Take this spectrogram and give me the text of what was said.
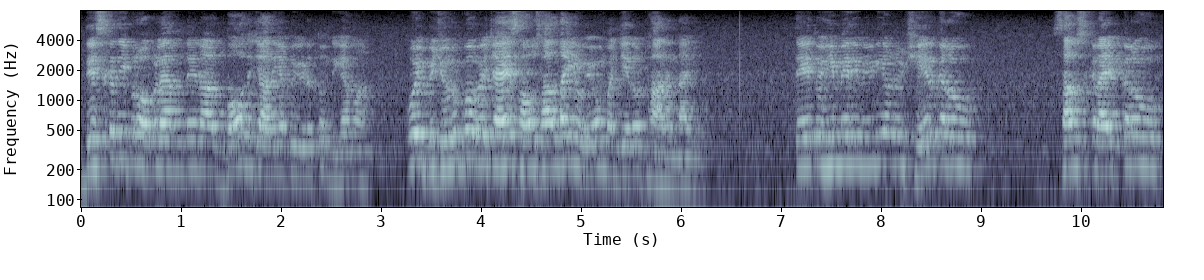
ਡਿਸਕ ਦੀ ਪ੍ਰੋਬਲਮ ਦੇ ਨਾਲ ਬਹੁਤ ਜ਼ਿਆਦੀਆਂ ਪੀੜਤ ਹੁੰਦੀਆਂ ਵਾ। ਕੋਈ ਬਜ਼ੁਰਗ ਹੋਵੇ, ਚਾਹੇ 100 ਸਾਲ ਦਾ ਹੀ ਹੋਵੇ, ਉਹ ਮੰਜੇ ਤੋਂ ਉਠਾ ਦਿੰਦਾ ਜੀ। ਤੇ ਤੁਸੀਂ ਮੇਰੀ ਵੀਡੀਓ ਨੂੰ ਸ਼ੇਅਰ ਕਰੋ ਸਬਸਕ੍ਰਾਈਬ ਕਰੋ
